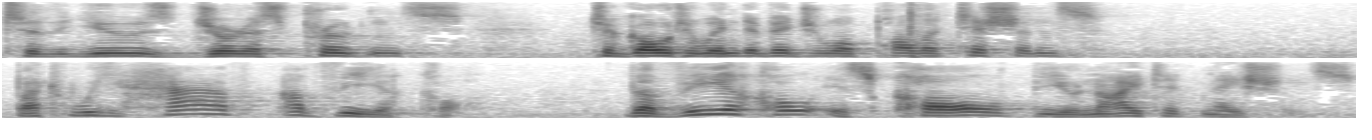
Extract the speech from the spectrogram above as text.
to use jurisprudence, to go to individual politicians. But we have a vehicle. The vehicle is called the United Nations.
